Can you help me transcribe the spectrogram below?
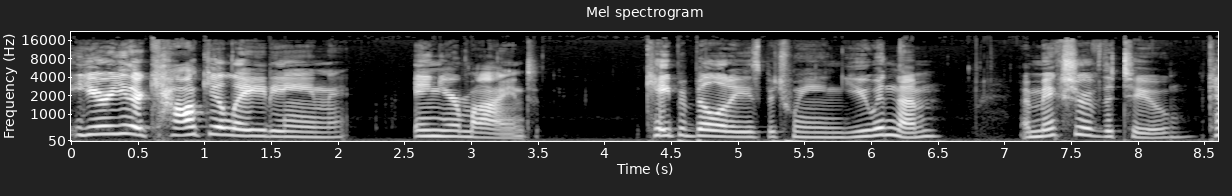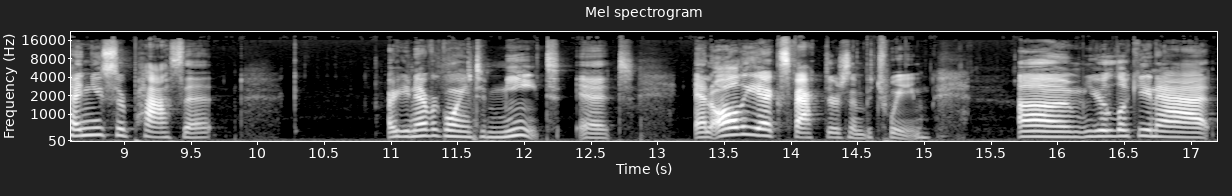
you're either calculating in your mind capabilities between you and them, a mixture of the two. Can you surpass it? Are you never going to meet it? And all the X factors in between. Um, you're looking at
